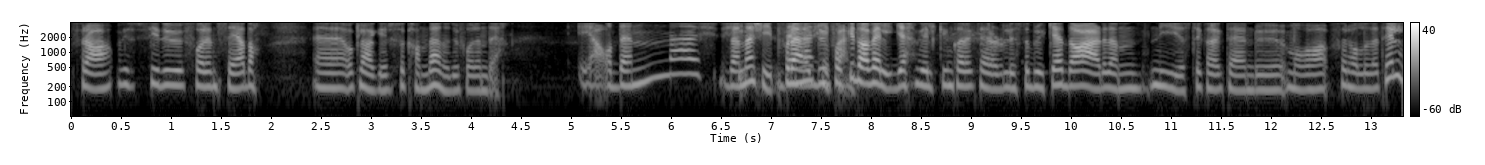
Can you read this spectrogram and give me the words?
Fra Hvis si du får en C da, uh, og klager, så kan det hende du får en D. Ja, og den er kjip. Den er kjip, for er du får ikke da velge hvilken karakter du har lyst til å bruke. Da er det den nyeste karakteren du må forholde deg til.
